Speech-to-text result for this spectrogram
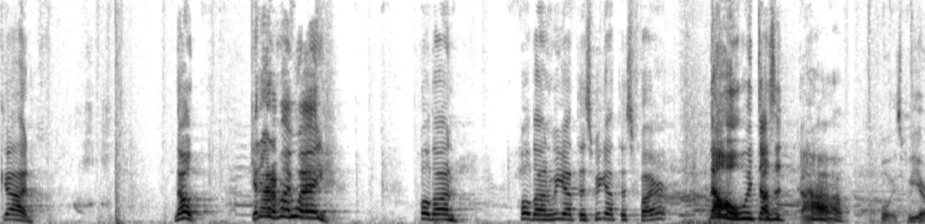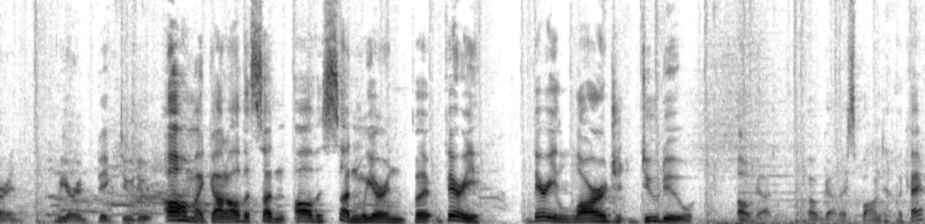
God. No! Get out of my way! Hold on. Hold on, we got this, we got this fire. No, it doesn't. Ah! Boys, we are in we are in big doo-doo. Oh my god, all of a sudden, all of a sudden, we are in very, very large doo-doo. Oh god. Oh god, I spawned. Okay.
